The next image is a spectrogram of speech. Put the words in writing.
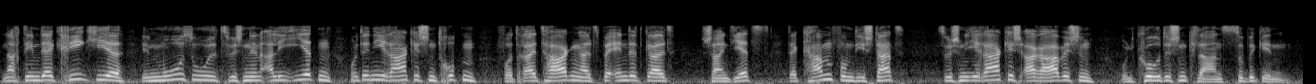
Nachdem der Krieg hier in Mosul zwischen den Alliierten und den irakischen Truppen vor drei Tagen als beendet galt, scheint jetzt der Kampf um die Stadt zwischen irakisch-arabischen und kurdischen Clans zu beginnen.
